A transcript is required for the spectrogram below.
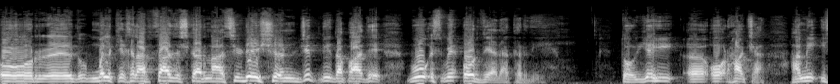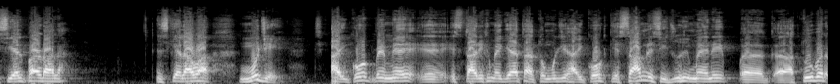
और मुल्क के खिलाफ साजिश करना, सिडेशन, जितनी दफ़ा थे, वो इसमें और ज़्यादा कर दी तो यही और हाँ अच्छा हमें ई सी एल पर डाला। इसके अलावा मुझे हाईकोर्ट में मैं इस तारीख में गया था तो मुझे हाईकोर्ट के सामने से जो ही मैंने अक्टूबर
